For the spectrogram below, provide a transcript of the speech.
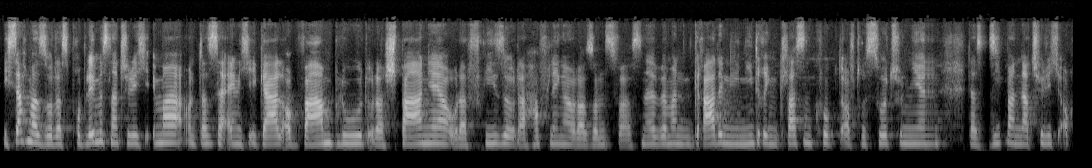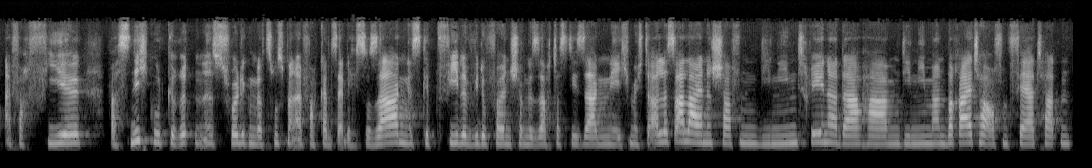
Ich sag mal so, das Problem ist natürlich immer, und das ist ja eigentlich egal, ob Warmblut oder Spanier oder Friese oder Haflinger oder sonst was. Ne? Wenn man gerade in die niedrigen Klassen guckt, auf Dressurturnieren, da sieht man natürlich auch einfach viel, was nicht gut geritten ist. Entschuldigung, das muss man einfach ganz ehrlich so sagen. Es gibt viele viele, wie du vorhin schon gesagt hast, die sagen, nee, ich möchte alles alleine schaffen, die nie einen Trainer da haben, die niemanden Bereiter auf dem Pferd hatten,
